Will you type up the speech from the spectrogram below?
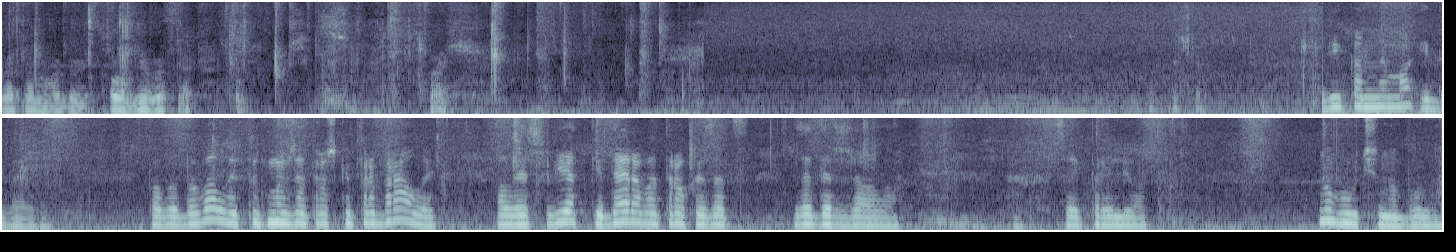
В этом году исполнился. Ой. Вікон нема і двері. Повибивали. Тут ми вже трошки прибрали, але ж ветки, дерево трохи задержало цей прильот. Ну, гучно було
